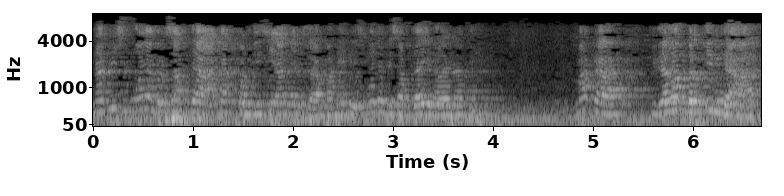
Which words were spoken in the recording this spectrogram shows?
Nabi semuanya bersabda akan kondisi akhir zaman ini semuanya disabdai oleh Nabi. Maka di dalam bertindak,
